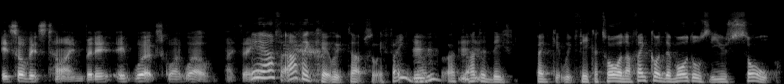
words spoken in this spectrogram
it's of its time, but it, it works quite well. I think. Yeah, I, th- I think it looked absolutely fine. I- Mhm, I, I, mhm. didn't think it looked fake at all. And I think on the models they use salt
